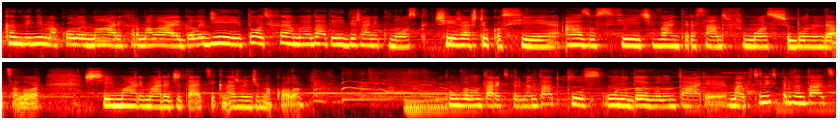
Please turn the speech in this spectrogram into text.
Când venim acolo, e mare, Harmala, e gălăgie, toți hămăi, odată ei deja ne cunosc și ei știu că o să fie, azi o să fie ceva interesant și frumos și bun în viața lor. Și e mare, mare agitație când ajungem acolo un voluntar experimentat plus 1-2 voluntari mai puțin experimentați,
